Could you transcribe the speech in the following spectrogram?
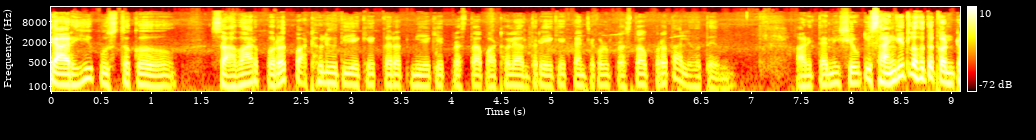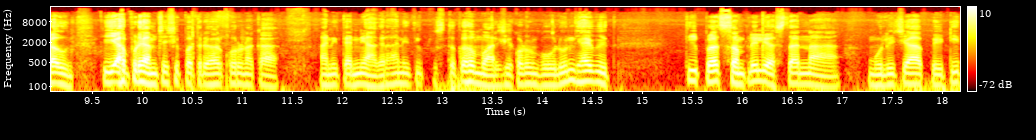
चारही पुस्तकं साभार परत पाठवली होती एक एक करत मी एक एक प्रस्ताव पाठवल्यानंतर एक एक त्यांच्याकडून प्रस्ताव परत आले होते. आणि त्यांनी शेवटी सांगितलं होतं कंटाळून की यापुढे आमच्याशी पत्रव्यवहार करू नका. आणि त्यांनी आग्रहाने ती पुस्तकं माझ्याकडून बोलून घ्यावीत. ती प्रत संपलेली असताना मुलीच्या पेटीत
